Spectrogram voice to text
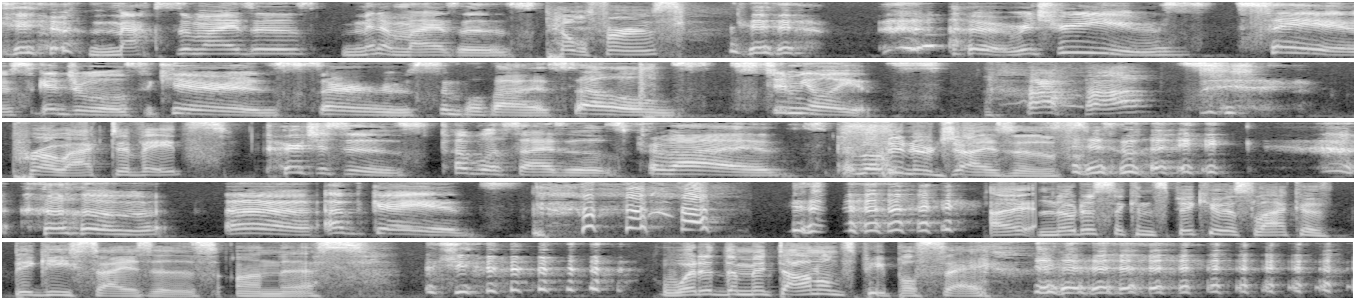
maximizes, minimizes, pilfers, retrieves, saves, schedules, secures, serves, simplifies, sells, stimulates, proactivates, purchases, publicizes, provides, promotes, synergizes. like, um, uh, upgrades. I notice a conspicuous lack of biggie sizes on this. what did the McDonald's people say? I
